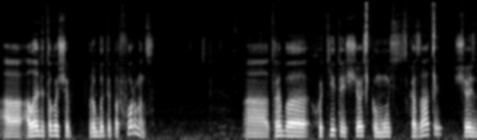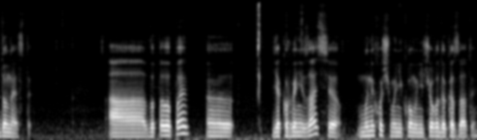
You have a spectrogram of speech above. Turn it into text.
Але для того, щоб робити перформанс, треба хотіти щось комусь сказати, щось донести. А ВПВП е, як організація, ми не хочемо нікому нічого доказати,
